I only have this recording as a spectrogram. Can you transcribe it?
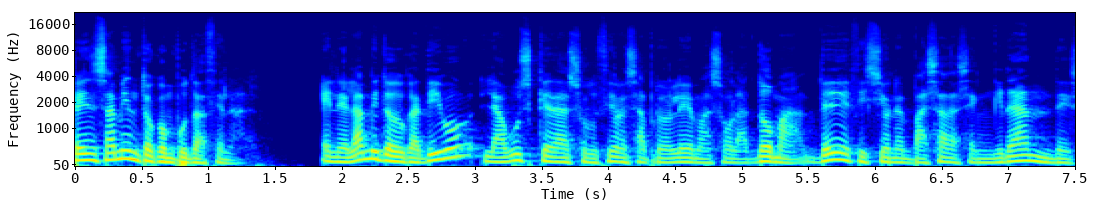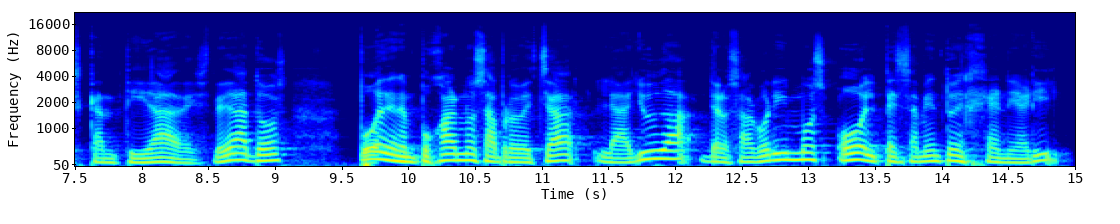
Pensamiento computacional. En el ámbito educativo, la búsqueda de soluciones a problemas o la toma de decisiones basadas en grandes cantidades de datos pueden empujarnos a aprovechar la ayuda de los algoritmos o el pensamiento ingenieril.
